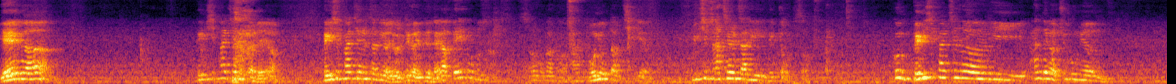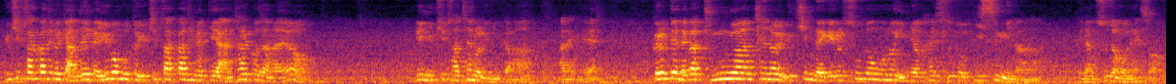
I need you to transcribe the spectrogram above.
얘가 128채널짜리예요. 128채널짜리가 10대가 있는데 내가 페이버로 써보고 아, 돈이 없다고 칠게요. 64채널짜리밖에 없어. 그럼 128채널이 한 대가 죽으면 64까지밖에 안 되니까 1번부터 64까지밖에 안 탈 거잖아요. 이게 64채널이니까 만약에 그럴 때 내가 중요한 채널 64개를 수동으로 입력할 수도 있습니다. 그냥 수정을 해서.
